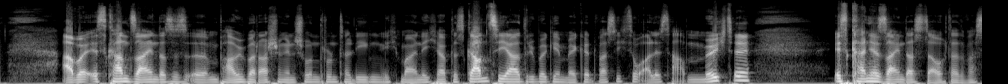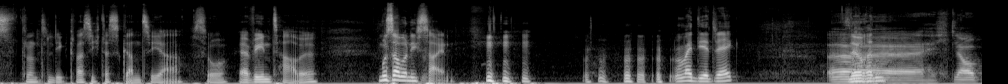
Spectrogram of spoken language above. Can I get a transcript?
Aber es kann sein, dass es äh, ein paar Überraschungen schon drunter liegen. Ich meine, ich habe das ganze Jahr drüber gemeckert, was ich so alles haben möchte. Es kann ja sein, dass da auch da was drunter liegt, was ich das ganze Jahr so erwähnt habe. Muss aber nicht sein. Und bei dir, Jake? Sören? Äh, ich glaube,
